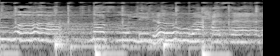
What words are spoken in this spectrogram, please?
الله نصر اللي هو حسن.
